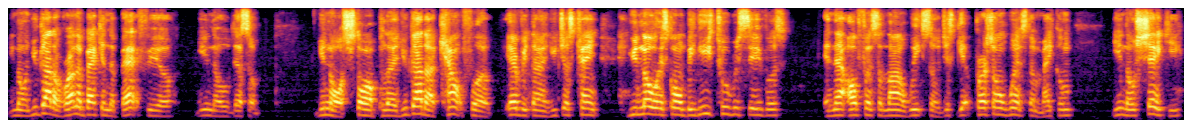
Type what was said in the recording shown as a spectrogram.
you know, you got a running back in the backfield, you know, that's a you know, a star player. You got to account for everything. You just can't, you know, it's going to be these two receivers and that offensive line weak. So just get pressure on Winston, make them, you know, shaky.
